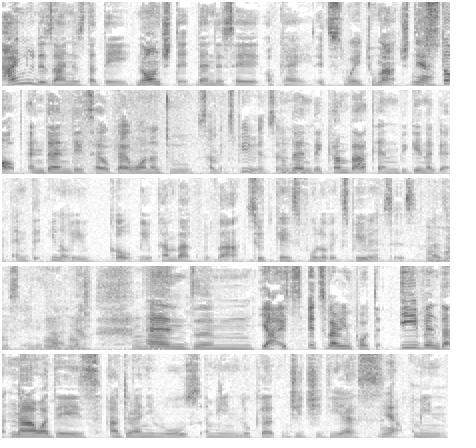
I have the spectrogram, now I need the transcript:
I knew designers that they launched it, then they say, okay, it's way too much. They Yeah. stop, and then they say, okay, I want to do some experience, and then mm-hmm. they come back and begin again. And you know, you go, you come back with a suitcase full of experiences, as mm-hmm. we say in mm-hmm. Italian. And um, yeah, it's it's very important. Even that nowadays, are there any rules? I mean, look at GCDS. Yeah. I mean,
